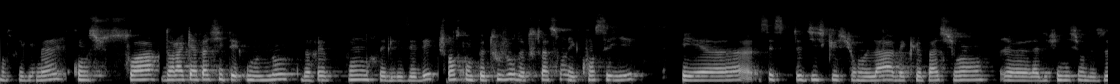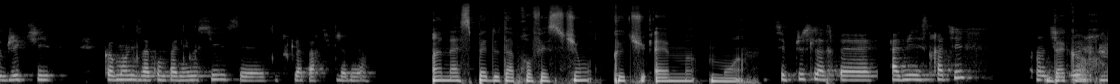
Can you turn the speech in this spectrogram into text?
entre guillemets, qu'on soit dans la capacité ou non de répondre et de les aider. Je pense qu'on peut toujours de toute façon les conseiller. Et euh, c'est cette discussion-là avec le patient, euh, la définition des objectifs, comment les accompagner aussi, c'est c'est toute la partie que j'aime bien. Un aspect de ta profession que tu aimes moins. C'est plus l'aspect administratif. D'accord.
